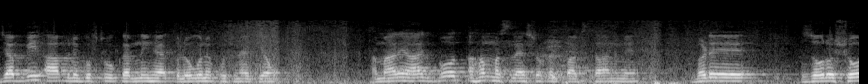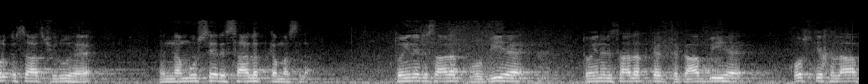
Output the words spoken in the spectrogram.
جب بھی آپ نے گفتگو کرنی ہے تو لوگوں نے پوچھنا ہے کیوں؟ ہمارے آج بہت اہم مسئلہ ہے اس وقت پاکستان میں، بڑے زور و شور کے ساتھ شروع ہے نموس رسالت کا مسئلہ۔ تو انہیں رسالت وہ بھی ہے، تو انہیں رسالت کا ارتکاب بھی ہے، اس کے خلاف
